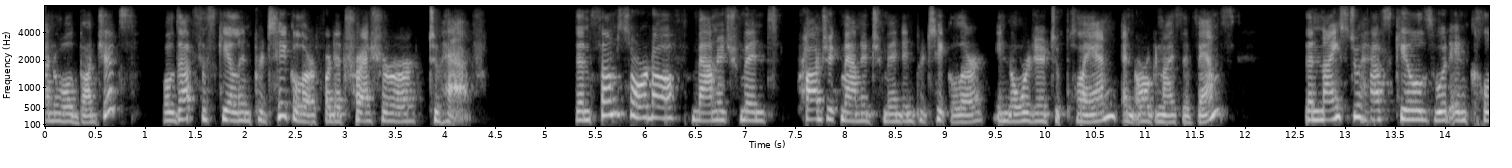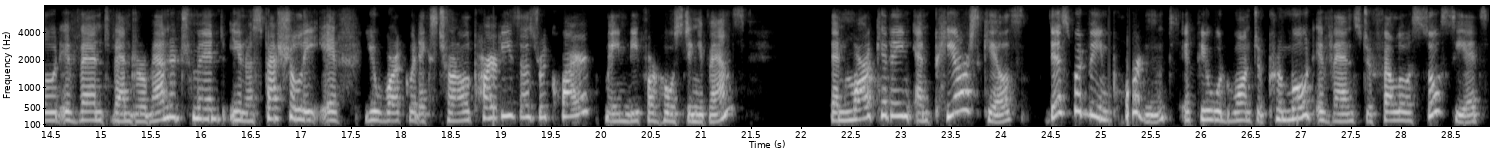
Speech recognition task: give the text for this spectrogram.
annual budgets, well, that's a skill in particular for the treasurer to have. Then some sort of management, project management in particular, in order to plan and organize events. The nice to have skills would include event vendor management, you know, especially if you work with external parties as required, mainly for hosting events. Then marketing and PR skills. This would be important if you would want to promote events to fellow associates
